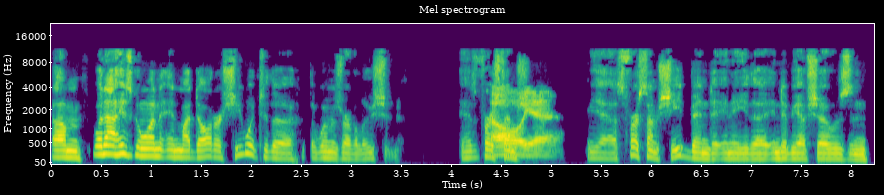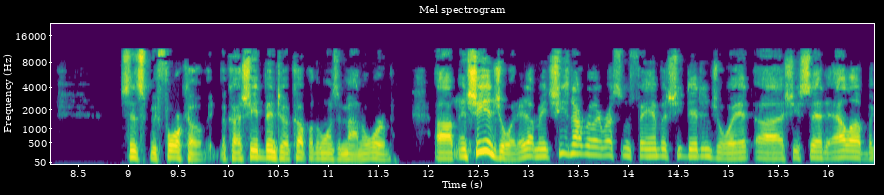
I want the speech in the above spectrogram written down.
Um. Well, now he's going, and my daughter, she went to the the Women's Revolution. It's the first oh, time. Oh yeah. Yeah, it's the first time she'd been to any of the NWF shows and since before COVID because she had been to a couple of the ones in Mount Orab. Um, and she enjoyed it. I mean, she's not really a wrestling fan, but she did enjoy it. Uh, she said Ella be-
